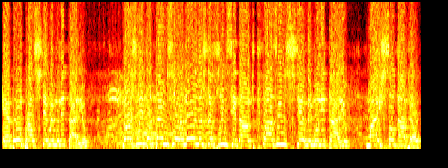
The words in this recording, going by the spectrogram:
é bom para o sistema imunitário? Nós libertamos hormonas da felicidade que fazem o sistema imunitário mais saudável,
